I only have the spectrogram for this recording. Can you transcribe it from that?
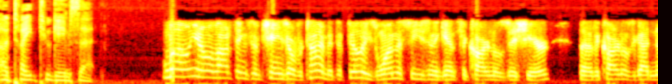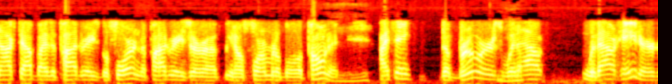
a tight two game set? Well, you know, a lot of things have changed over time, but the Phillies won the season against the Cardinals this year. Uh, the Cardinals got knocked out by the Padres before, and the Padres are a you know formidable opponent. Mm-hmm. I think the Brewers, mm-hmm. without without Hader,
